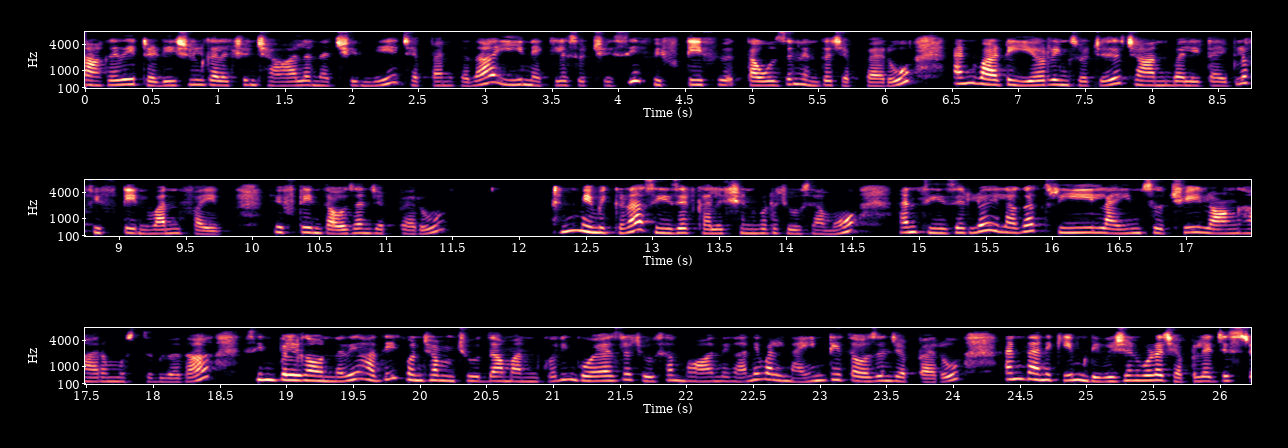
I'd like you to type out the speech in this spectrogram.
నాకైతే ఈ ట్రెడిషనల్ కలెక్షన్ చాలా నచ్చింది. చెప్పాను కదా! ఈ నెక్లెస్ వచ్చేసి 50,000 ఎంతో చెప్పారు. అండ్ వాటి ఇయర్ రింగ్స్ వచ్చేసి చాంద్‌బలి టైప్‌లో 15 15 15,000 చెప్పారు. అండ్ మేము ఇక్కడ సీజెడ్ కలెక్షన్ కూడా చూసాము. అండ్ సీజెడ్‌లో ఇలాగ త్రీ లైన్స్ వచ్చి లాంగ్ హారం వస్తుంది కదా సింపుల్‌గా ఉన్నది. అది కొంచెం చూద్దాం అనుకుని గోయాస్‌లో చూసాం బాగుంది కానీ వాళ్ళు 90,000 చెప్పారు. అండ్ దానికి ఏం డివిజన్ కూడా చెప్పలేదు. జస్ట్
